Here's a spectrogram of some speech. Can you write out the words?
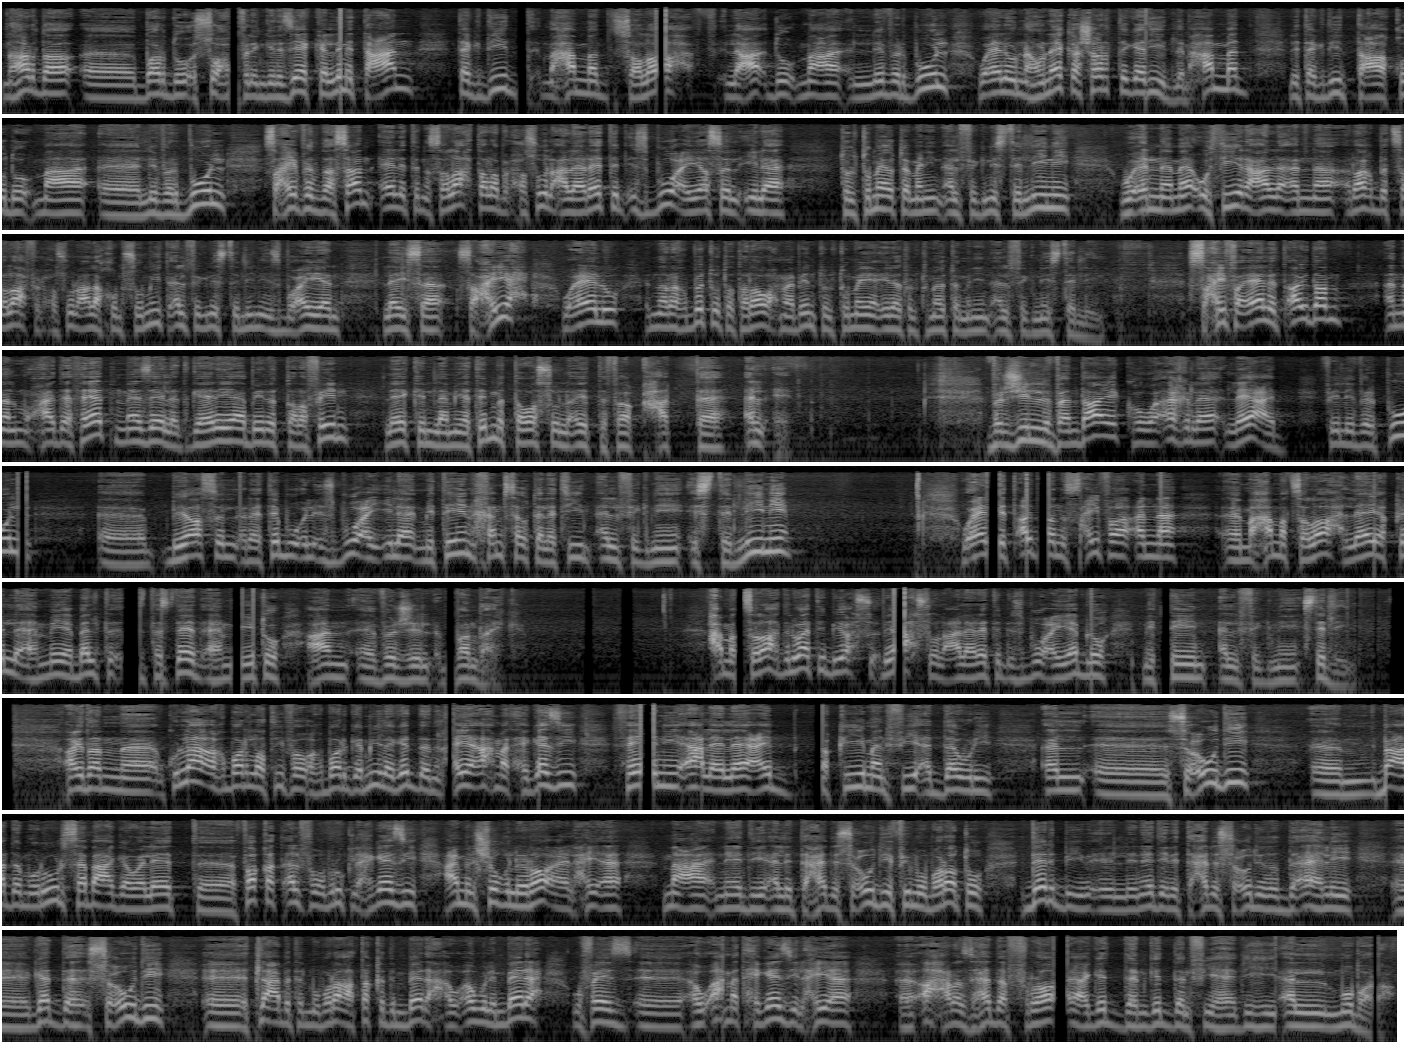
النهارده برضو الصحف الإنجليزية اتكلمت عن تجديد محمد صلاح لعقده مع ليفربول وقالوا إن هناك شرط جديد لمحمد لتجديد تعاقده مع ليفربول. صحيفة ذا سان قالت إن صلاح طلب الحصول على راتب أسبوعي يصل إلى 380 ألف جنيه استرليني وإن ما أثير على أن رغبة صلاح في الحصول على 500 ألف جنيه استرليني أسبوعيا ليس صحيح وقالوا أن رغبته تتراوح ما بين 300 إلى 380 ألف جنيه استرليني الصحيفة قالت أيضا أن المحادثات ما زالت جارية بين الطرفين لكن لم يتم التوصل لأي اتفاق حتى الآن. فيرجيل فان دايك هو أغلى لاعب في ليفربول بيصل راتبه الأسبوعي إلى 235 ألف جنيه استرليني. وقالت أيضا الصحيفة أن محمد صلاح لا يقل أهمية بل تزداد أهميته عن فيرجيل فان دايك. محمد صلاح دلوقتي بيحصل على راتب أسبوعي يبلغ 200 ألف جنيه استرليني. أيضا كلها أخبار لطيفة وأخبار جميلة جدا. الحقيقة أحمد حجازي ثاني أعلى لاعب تقييما في الدوري السعودي. بعد مرور سبع جولات فقط ألف مبروك لحجازي عامل شغل رائع الحقيقة مع نادي الاتحاد السعودي في مباراته ديربي لنادي الاتحاد السعودي ضد أهلي جدة السعودي. اتلعبت المباراة أعتقد امبارح أو أول امبارح وفاز أو أحمد حجازي الحقيقة أحرز هدف رائع جدا جدا في هذه المباراة.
